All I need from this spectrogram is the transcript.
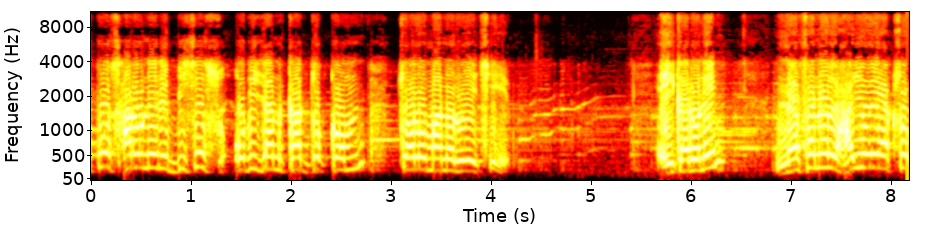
অপসারণের বিশেষ অভিযান কার্যক্রম চলমান রয়েছে। এই কারণে ন্যাশনাল হাইওয়ে একশো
